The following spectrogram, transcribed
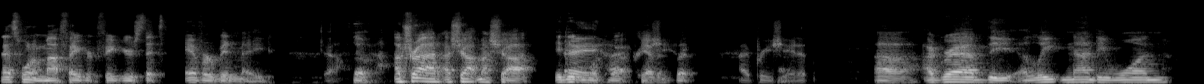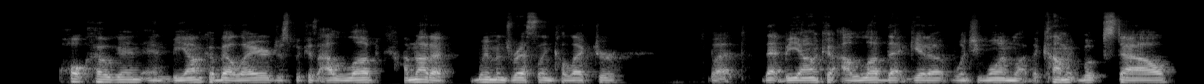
that's one of my favorite figures that's ever been made. Yeah. So I tried. I shot my shot. It didn't hey, work out, Kevin, but I appreciate it. Uh, I grabbed the Elite 91 Hulk Hogan and Bianca Belair just because I loved, I'm not a women's wrestling collector, but that Bianca, I love that get up when she won like the comic book style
